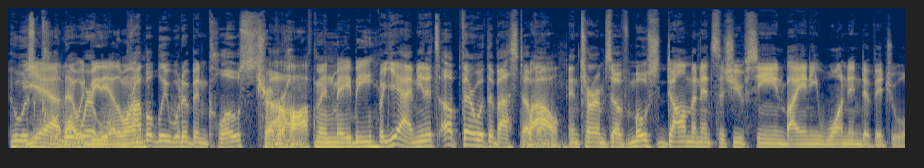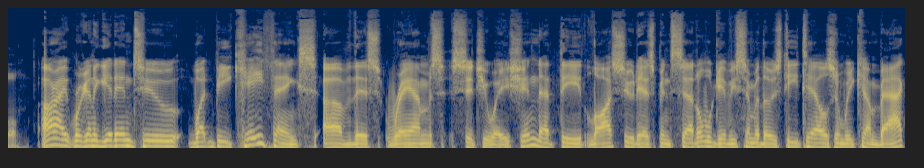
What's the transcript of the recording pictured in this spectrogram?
who was Yeah, cl- that would be the other one. Probably would have been close. Trevor Um, Hoffman, maybe. But yeah, I mean, it's up there with the best of Wow. them in terms of most dominance that you've seen by any one individual. All right, we're going to get into what BK thinks of this Rams situation. That the lawsuit has been settled. We'll give you some of those details when we come back.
